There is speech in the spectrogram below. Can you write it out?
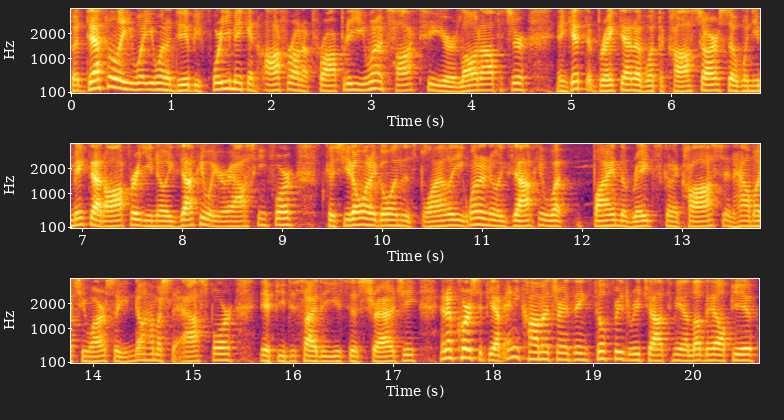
But definitely what you want to do before you make an offer on a property, you want to talk to your loan officer and get the breakdown of what the costs are. So when you make that offer, you know exactly what you're asking for because you don't want to go in this blindly. You want to know exactly what buying the rate is going to cost and how much you are so you know how much to ask for if you decide to use this strategy. And of course, if you have any comments or anything, feel free to reach out to me. I'd love to help you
